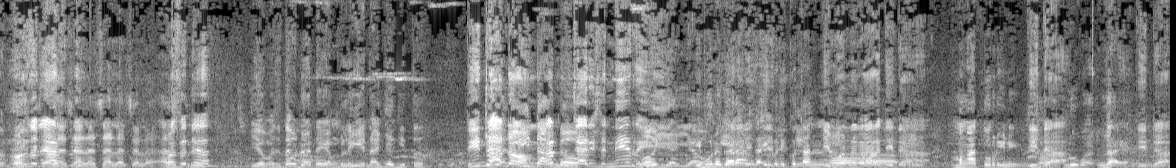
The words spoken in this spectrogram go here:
Maksudnya salah, Aspri? salah, salah, salah. Aspri. Maksudnya? Iya, maksudnya udah ada yang beliin aja gitu. Tidak dong tidak kan dong. mencari sendiri Oh iya iya. Ibu negara Iya, nggak iya, ikut-ikutan Ibu eh, negara tidak. mengatur ini. Tidak. Lu enggak ya? tidak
